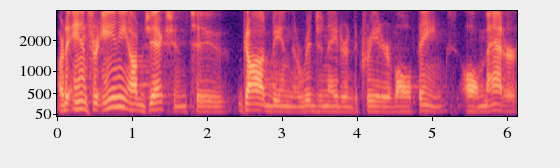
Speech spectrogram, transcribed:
or to answer any objection to God being the originator and the creator of all things, all matter.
